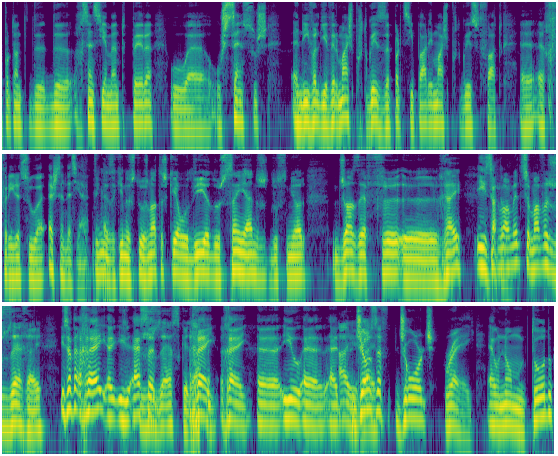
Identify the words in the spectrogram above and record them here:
portanto, de, de, recenseamento para o, uh, os censos a nível de haver mais portugueses a participar e mais portugueses, de fato, a, a referir a sua ascendência. Tinhas aqui nas tuas notas que é o dia dos 100 anos do senhor Joseph uh, Rei. Exatamente. Provavelmente se chamava José Rei. Exato, Rei. Uh, essa, José, se calhar. Rei, Rei. Uh, e, uh, Ai, Joseph Rei. George Rei é o nome todo.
